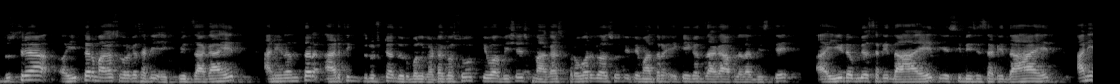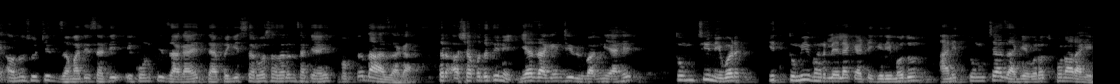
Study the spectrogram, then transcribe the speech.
दुसऱ्या इतर मागास वर्गासाठी एकवीस जागा आहेत आणि नंतर आर्थिकदृष्ट्या दुर्बल घटक असो किंवा विशेष मागास प्रवर्ग असो तिथे मात्र एक एकच जागा आपल्याला दिसते. ई साठी दहा आहेत ए सी बी साठी दहा आहेत आणि अनुसूचित जमातीसाठी एकोणतीस जागा आहेत. त्यापैकी सर्वसाधारणसाठी आहेत फक्त दहा जागा. तर अशा पद्धतीने या जागेंची विभागणी आहे. तुमची निवड ही तुम्ही भरलेल्या कॅटेगरीमधून आणि तुमच्या जागेवरच होणार आहे.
